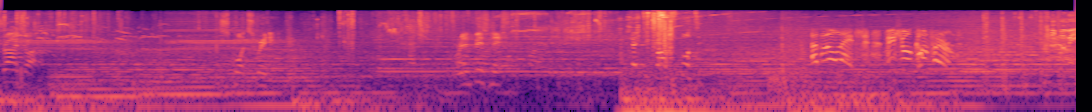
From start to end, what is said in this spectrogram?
Drives are. Squad's ready. We're in business. Safety car spotted. Acknowledged. Visual confirmed. Cover me.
